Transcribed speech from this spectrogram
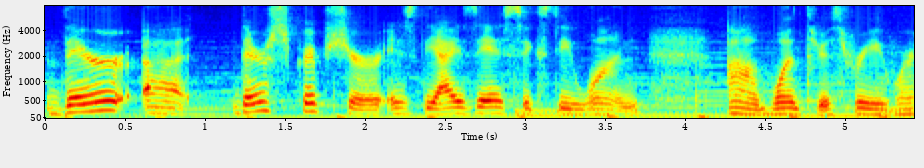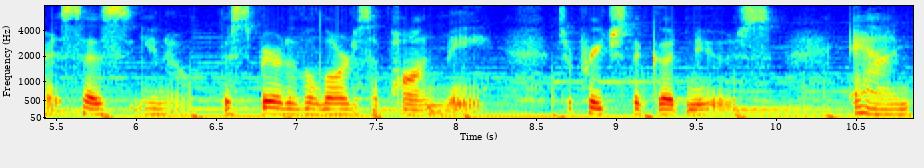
Their, uh, their scripture is the Isaiah 61, um, 1 through 3, where it says, you know, the Spirit of the Lord is upon me to preach the good news and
